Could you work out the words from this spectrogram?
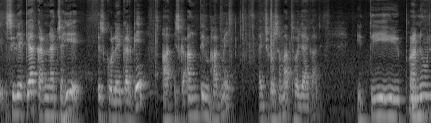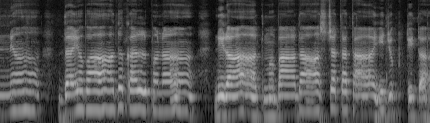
इसलिए क्या करना चाहिए इसको लेकर के आ, इसका अंतिम भाग में इसको समाप्त हो जाएगा। इति प्रणुन्य दयवाद कल्पना निरात्मवादाश्च तथा हि जुक्तितः।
